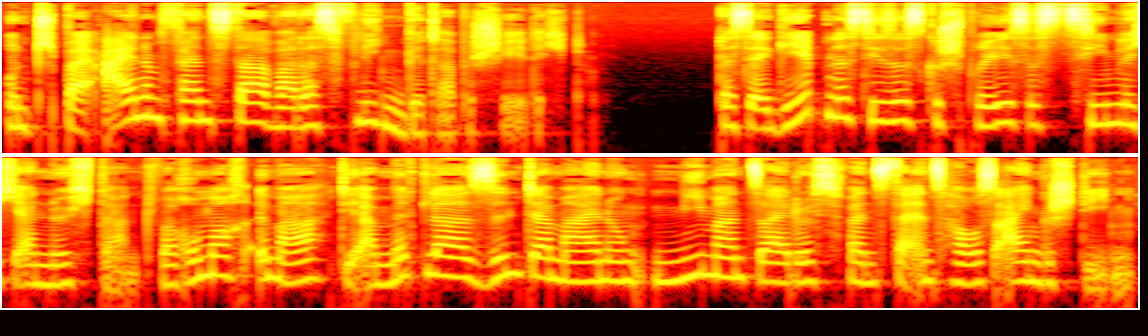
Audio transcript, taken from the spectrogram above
Und bei einem Fenster war das Fliegengitter beschädigt. Das Ergebnis dieses Gesprächs ist ziemlich ernüchternd. Warum auch immer, die Ermittler sind der Meinung, niemand sei durchs Fenster ins Haus eingestiegen.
